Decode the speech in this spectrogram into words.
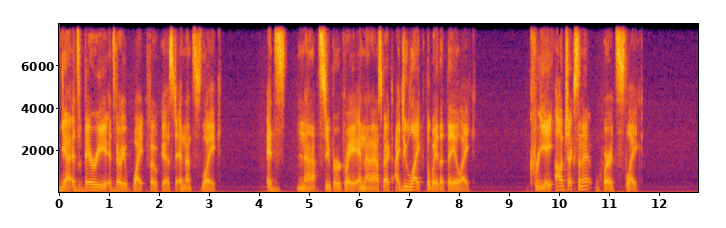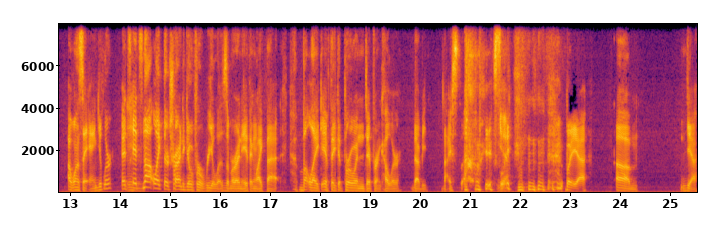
Yeah, it's very it's very white focused and that's like it's not super great in that aspect. I do like the way that they like create objects in it where it's like I want to say angular. It's it's not like they're trying to go for realism or anything like that. But like if they could throw in different color, that'd be nice, obviously. but yeah. Um yeah.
